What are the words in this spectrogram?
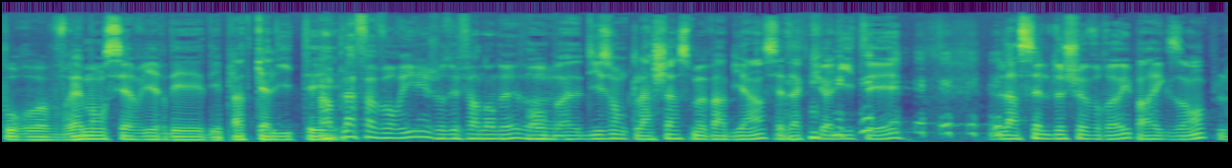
pour euh, vraiment servir des, des plats de qualité. Un plat favori, José Fernandez Oh, euh, bah, disons que la chasse me va bien, c'est d'actualité. la selle de chevreuil, par exemple.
